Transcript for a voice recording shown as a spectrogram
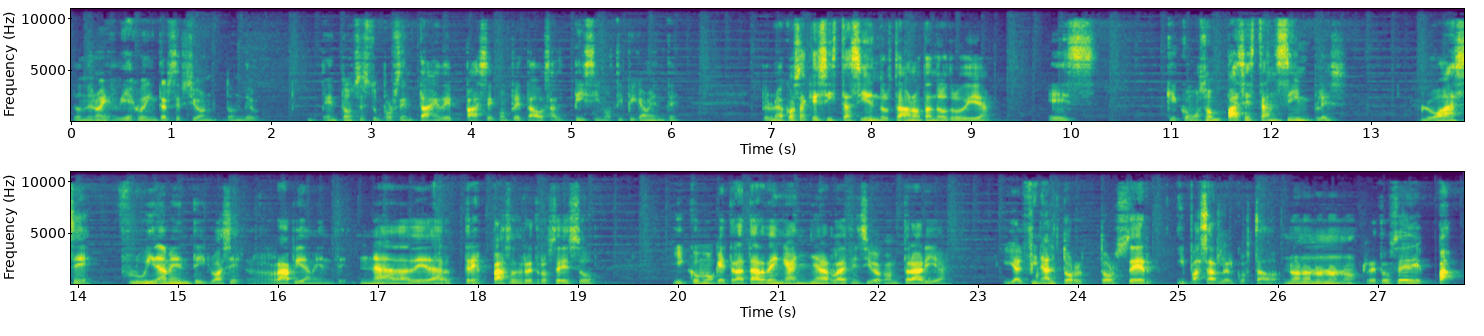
donde no hay riesgo de intercepción, donde entonces tu porcentaje de pase completado es altísimo típicamente. Pero una cosa que sí está haciendo, lo estaba notando el otro día, es que como son pases tan simples, lo hace fluidamente y lo hace rápidamente. Nada de dar tres pasos de retroceso y como que tratar de engañar la defensiva contraria y al final torcer y pasarle al costado. No, no, no, no, no. Retrocede, ¡pap!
